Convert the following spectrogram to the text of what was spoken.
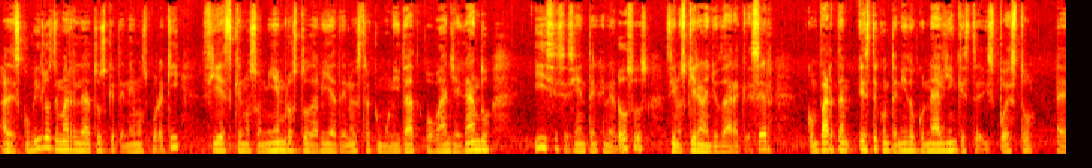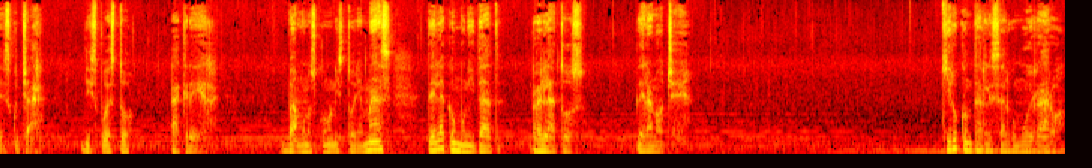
a descubrir los demás relatos que tenemos por aquí, si es que no son miembros todavía de nuestra comunidad o van llegando, y si se sienten generosos, si nos quieren ayudar a crecer, compartan este contenido con alguien que esté dispuesto a escuchar, dispuesto a creer. vámonos con una historia más de la comunidad Relatos de la Noche. Quiero contarles algo muy raro,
